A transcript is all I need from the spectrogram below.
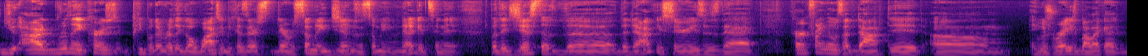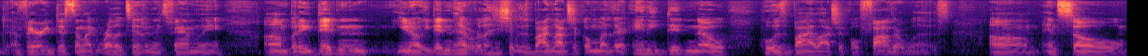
you, I really encourage people to really go watch it because there's there were so many gems and so many nuggets in it. But the gist of the the docu series is that Kirk Franklin was adopted. Um, he was raised by like a, a very distant like relative in his family, um, but he didn't, you know, he didn't have a relationship with his biological mother, and he didn't know who his biological father was. Um, and so,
